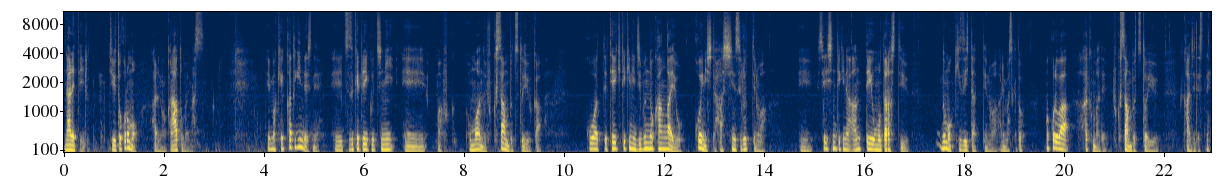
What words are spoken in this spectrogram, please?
慣れているっていうところもあるのかなと思います。えまあ、結果的にですね、えー続けていくうちに、えーまあ、思わぬ副産物というかこうやって定期的に自分の考えを声にして発信するっていうのは、えー精神的な安定をもたらすっていうのも気づいたっていうのはありますけど、まあ、これはあくまで副産物という感じですね。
